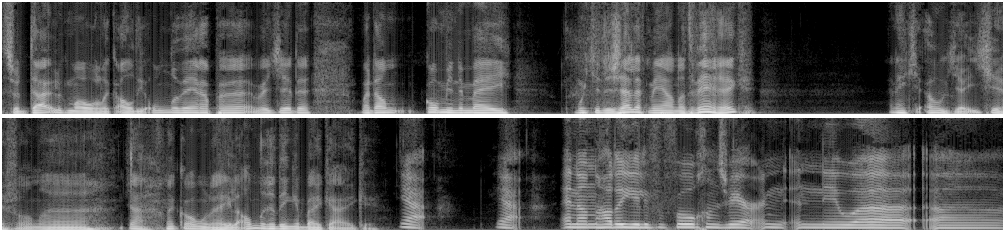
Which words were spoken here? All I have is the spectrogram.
zo duidelijk mogelijk al die onderwerpen, weet je. De, maar dan kom je ermee, moet je er zelf mee aan het werk. En denk je, oh jeetje, van, eh, ja, dan komen er hele andere dingen bij kijken. Ja, ja. En dan hadden jullie vervolgens weer een, een nieuwe, eh,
